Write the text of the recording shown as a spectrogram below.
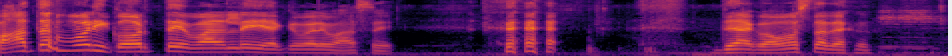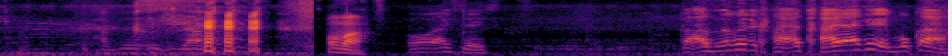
মা তো পড়ি করতে পারলেই একেবারে বাসে। দেখো অবস্থা দেখো। ও মা। ও আইসে আইসে কাজ না করে খায় খায় আগে বোকা।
